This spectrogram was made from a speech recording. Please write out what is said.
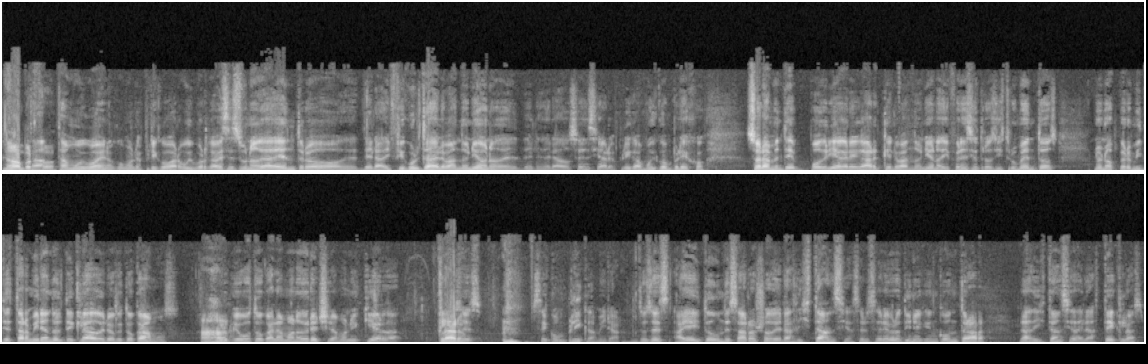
No, por está, favor. Está muy bueno, como lo explicó Barbui, porque a veces uno de adentro, de, la dificultad del bandoneón o de, la docencia, lo explica muy complejo. Solamente podría agregar que el bandoneón, a diferencia de otros instrumentos, no nos permite estar mirando el teclado de lo que tocamos. Porque vos tocas la mano derecha y la mano izquierda. Claro. Entonces, se complica mirar. Entonces, ahí hay todo un desarrollo de las distancias. El cerebro tiene que encontrar las distancias de las teclas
